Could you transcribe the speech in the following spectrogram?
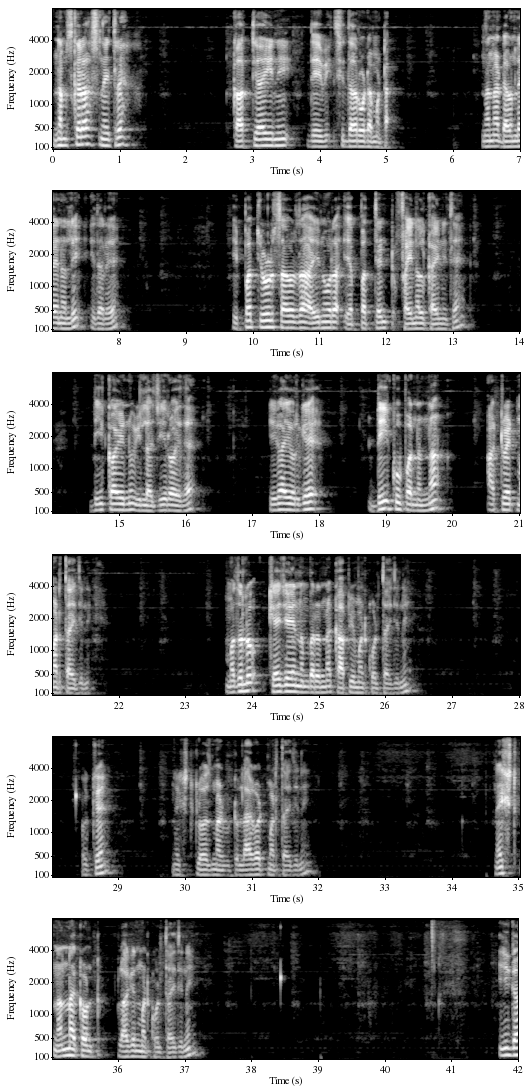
ನಮಸ್ಕಾರ ಸ್ನೇಹಿತರೆ. ಕಾತ್ಯಾಯಿನಿ ದೇವಿ ಸಿದ್ಧಾರೂಢ ಮಠ. ನನ್ನ ಡೌನ್ಲೈನಲ್ಲಿ ಇದ್ದಾರೆ ಇಪ್ಪತ್ತೇಳು ಸಾವಿರದ ಐನೂರ ಎಪ್ಪತ್ತೆಂಟು ಫೈನಲ್ ಕಾಯಿನ್ ಇದೆ. ಡಿ ಕಾಯಿನು ಇಲ್ಲ, ಜೀರೋ ಇದೆ. ಈಗ ಇವ್ರಿಗೆ ಡಿ ಕೂಪನನ್ನು ಆಕ್ಟಿವೇಟ್ ಮಾಡ್ತಾ ಇದ್ದೀನಿ. ಮೊದಲು ಕೆ ಜೆ ಎನ್ ನಂಬರನ್ನು ಕಾಪಿ ಮಾಡ್ಕೊಳ್ತಾ ಇದ್ದೀನಿ. ಓಕೆ. ನೆಕ್ಸ್ಟ್ ಕ್ಲೋಸ್ ಮಾಡಿಬಿಟ್ಟು ಲಾಗೌಟ್ ಮಾಡ್ತಾಯಿದ್ದೀನಿ ನೆಕ್ಸ್ಟ್ ನನ್ನ ಅಕೌಂಟ್ ಲಾಗಿನ್ ಮಾಡ್ಕೊಳ್ತಾ ಇದ್ದೀನಿ. ಈಗ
